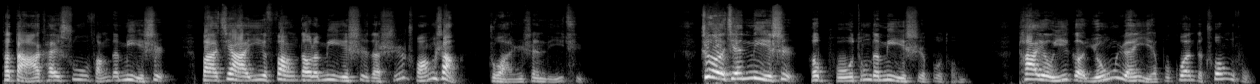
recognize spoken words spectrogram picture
他打开书房的密室，把嫁衣放到了密室的石床上，转身离去。这间密室和普通的密室不同，它有一个永远也不关的窗户，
